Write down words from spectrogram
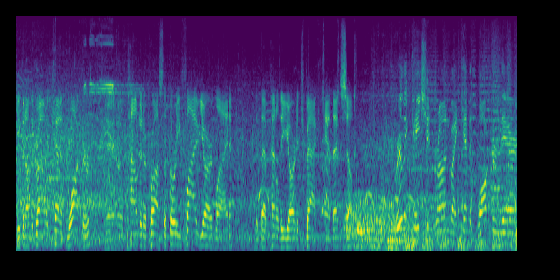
Keep it on the ground with Kenneth Walker, and he'll pound it across the 35-yard line. Get that penalty yardage back and then some. Really patient run by Kenneth Walker there.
